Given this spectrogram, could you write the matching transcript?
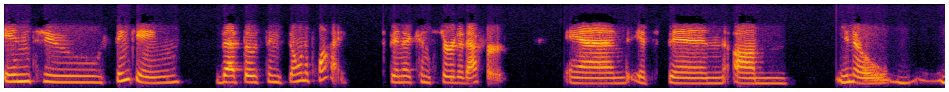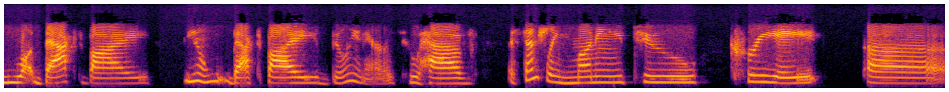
into thinking that those things don't apply been a concerted effort and it's been, um, you know, backed by, you know, backed by billionaires who have essentially money to create, uh,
